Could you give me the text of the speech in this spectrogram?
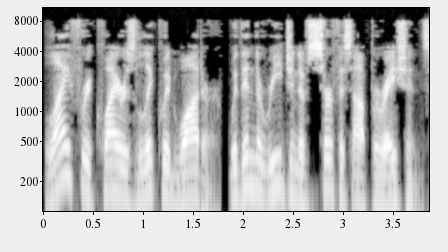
Life requires liquid water. Within the region of surface operations,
